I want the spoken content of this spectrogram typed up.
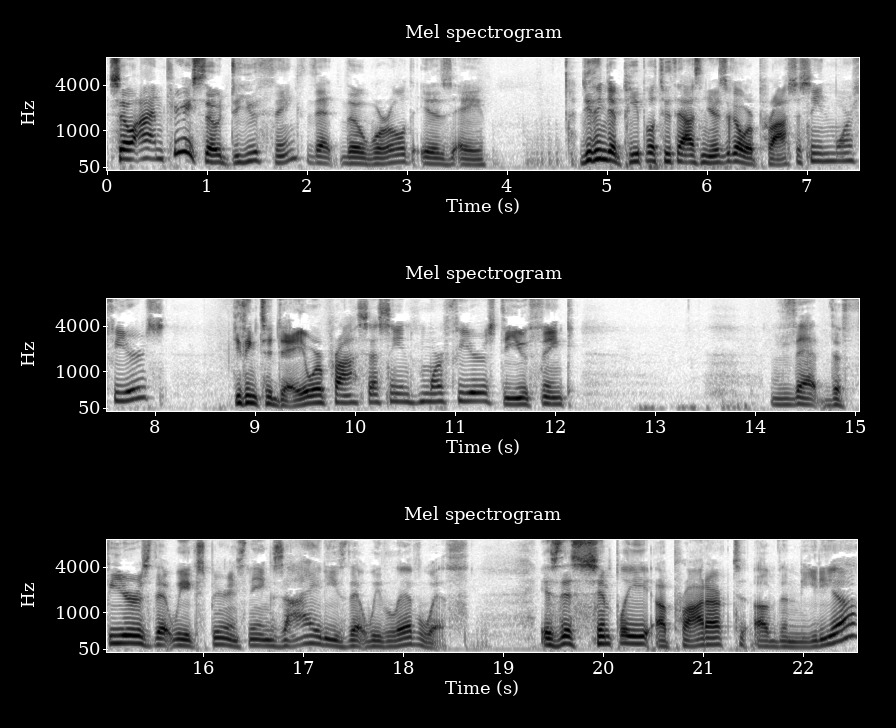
So I'm curious though, do you think that the world is a. Do you think that people 2,000 years ago were processing more fears? Do you think today we're processing more fears? Do you think that the fears that we experience, the anxieties that we live with, is this simply a product of the media?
